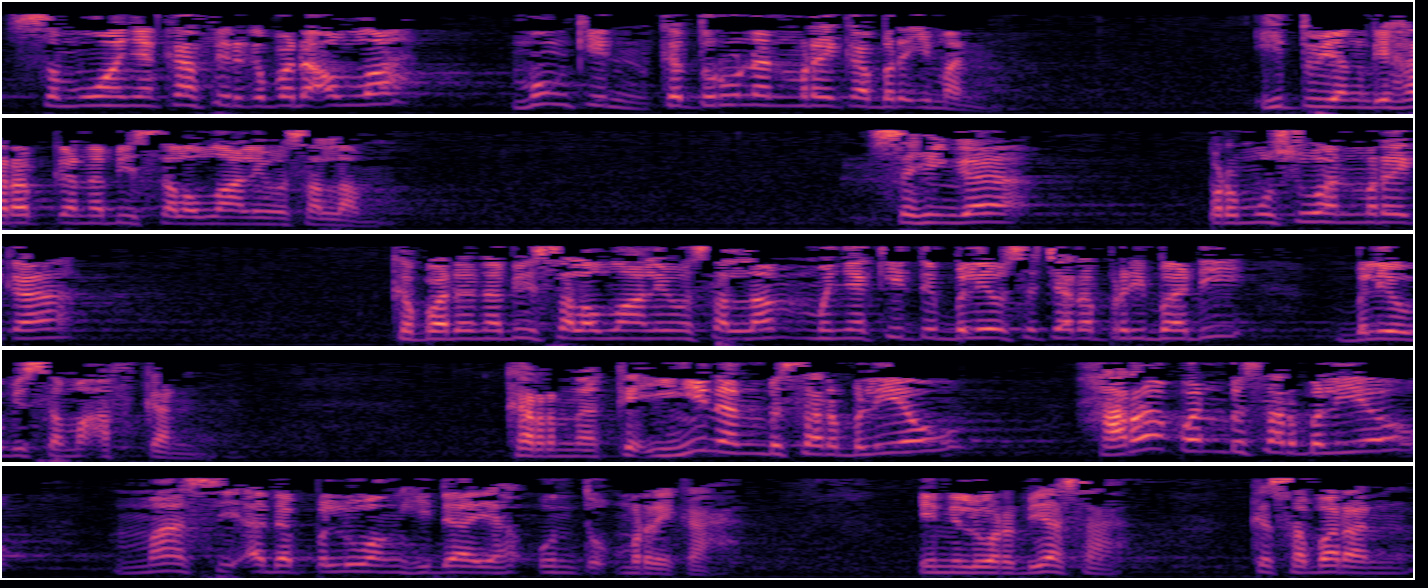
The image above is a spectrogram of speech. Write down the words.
semuanya kafir kepada Allah, mungkin keturunan mereka beriman. Itu yang diharapkan Nabi Sallallahu Alaihi Wasallam. Sehingga permusuhan mereka kepada Nabi Sallallahu Alaihi Wasallam menyakiti beliau secara pribadi, beliau bisa maafkan. Karena keinginan besar beliau, harapan besar beliau, masih ada peluang hidayah untuk mereka. Ini luar biasa kesabaran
